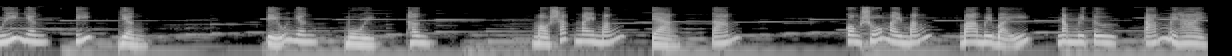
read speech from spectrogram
Quý nhân ý dần. Tiểu nhân mùi thân. Màu sắc may mắn vàng 8 con số may mắn 37 54 82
